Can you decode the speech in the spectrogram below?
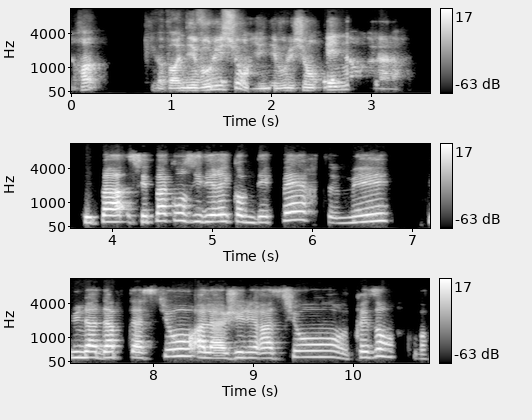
Il va y avoir une évolution. Il y a une évolution énorme là. C'est pas, c'est pas considéré comme des pertes, mais une adaptation à la génération présente. Quoi.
